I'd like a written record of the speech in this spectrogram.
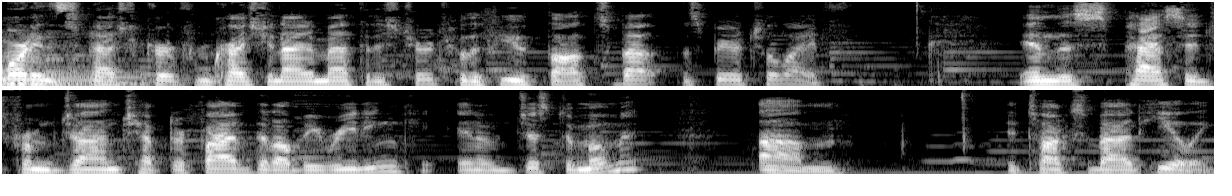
morning, this is Pastor Kurt from Christ United Methodist Church with a few thoughts about the spiritual life. In this passage from John chapter 5 that I'll be reading in just a moment, um, it talks about healing.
